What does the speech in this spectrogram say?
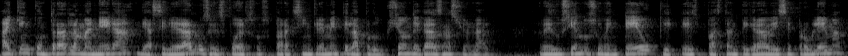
Hay que encontrar la manera de acelerar los esfuerzos para que se incremente la producción de gas nacional, reduciendo su venteo, que es bastante grave ese problema,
